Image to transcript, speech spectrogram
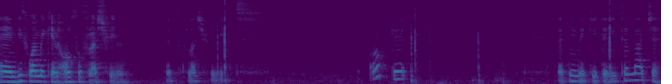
and this one we can also flash fill let's flash fill it okay let me make it a little larger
